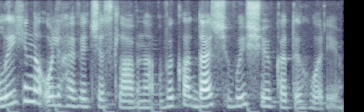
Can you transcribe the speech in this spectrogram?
Лигіна Ольга В'ячеславна, викладач вищої категорії.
